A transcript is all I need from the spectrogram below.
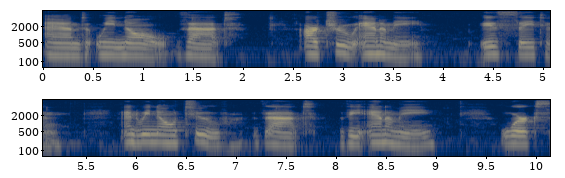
And we know that our true enemy is Satan. And we know too that the enemy works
